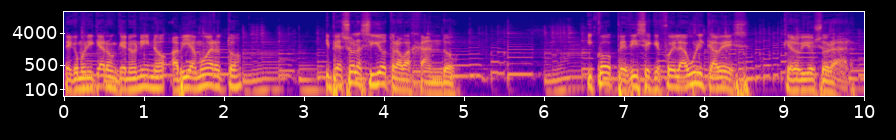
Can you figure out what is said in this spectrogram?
Le comunicaron que Nonino había muerto y Piazzolla siguió trabajando. Y Copes dice que fue la única vez que lo vio llorar.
